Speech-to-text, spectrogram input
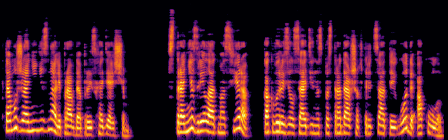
К тому же они не знали правды о происходящем. В стране зрела атмосфера, как выразился один из пострадавших в 30-е годы Акулов,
